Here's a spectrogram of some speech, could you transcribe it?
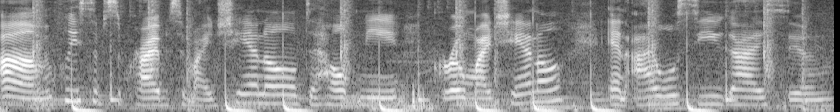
Um, and please subscribe to my channel to help me grow my channel. And I will see you guys soon.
